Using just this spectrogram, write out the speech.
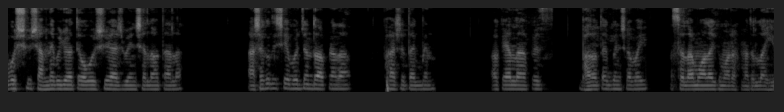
অবশ্যই সামনে ভিডিওতে অবশ্যই আসবে ইনশাল্লাহ তালা আশা করি সে পর্যন্ত আপনারা ফাঁসে থাকবেন। ওকে, আল্লাহ হাফিজ। ভালো থাকবেন সবাই। আসসালামু আলাইকুম রহমতুল্লাহি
